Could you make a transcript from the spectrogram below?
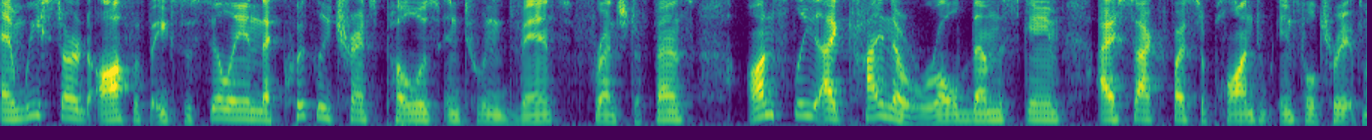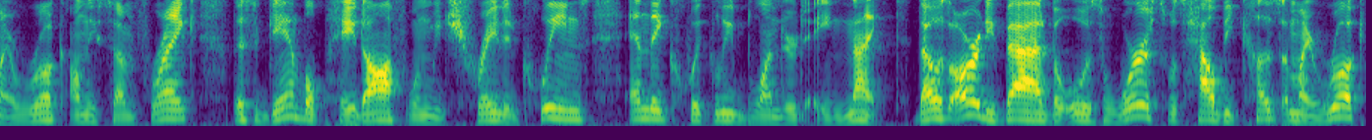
and we started off with a Sicilian that quickly transposed into an advanced French defense. Honestly, I kinda rolled them this game. I sacrificed a pawn to infiltrate my rook on the 7th rank. This gamble paid off when we traded queens, and they quickly blundered a knight. That was already bad, but what was worse was how because of my rook,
